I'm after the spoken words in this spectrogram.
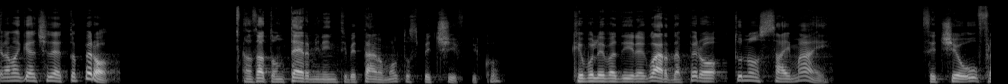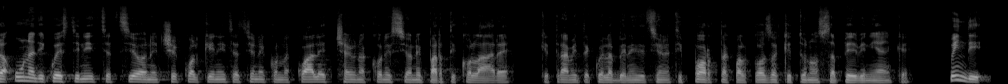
E la Magan ci ha detto, però, ha usato un termine in tibetano molto specifico, che voleva dire, guarda, però tu non sai mai se c'è fra una di queste iniziazioni c'è qualche iniziazione con la quale c'è una connessione particolare che tramite quella benedizione ti porta a qualcosa che tu non sapevi neanche. Quindi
